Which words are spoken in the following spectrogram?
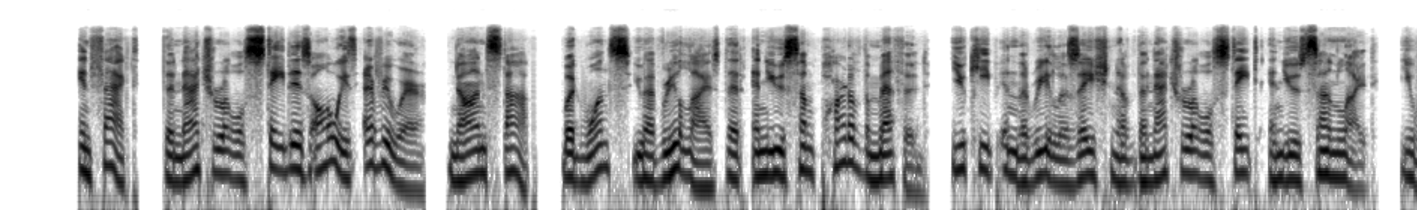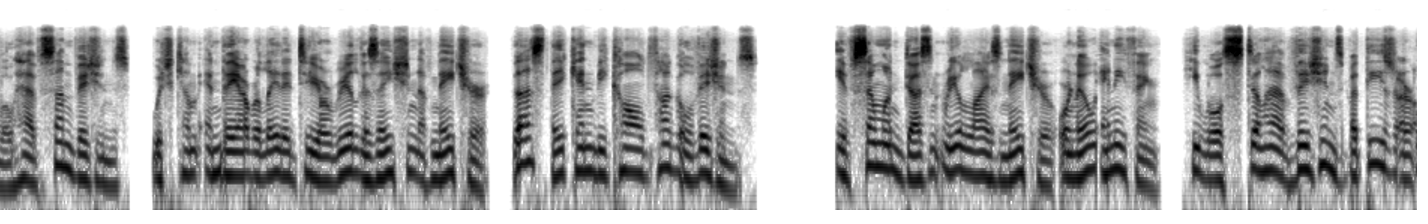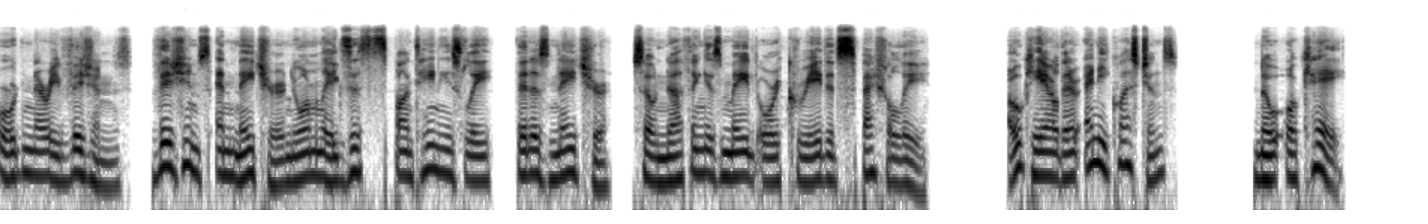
In fact, the natural state is always everywhere, non-stop, but once you have realized that and use some part of the method, you keep in the realization of the natural state and use sunlight, you will have some visions, which come and they are related to your realization of nature, thus they can be called Thögal visions. If someone doesn't realize nature or know anything, he will still have visions but these are ordinary visions. Visions and nature normally exist spontaneously, that is nature, so nothing is made or created specially. Okay, are there any questions? No, okay.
